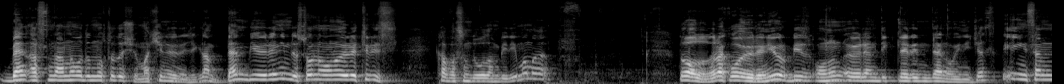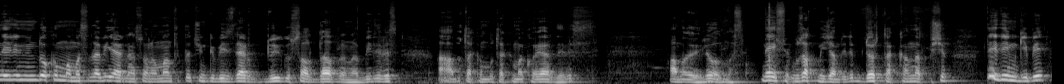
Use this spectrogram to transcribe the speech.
Ben aslında anlamadığım noktada şu. Makine öğrenecek. Lan ben bir öğreneyim de sonra onu öğretiriz. Kafasında olan biriyim ama Doğal olarak o öğreniyor. Biz onun öğrendiklerinden oynayacağız. Bir insanın elinin dokunmaması da bir yerden sonra mantıklı. Çünkü bizler duygusal davranabiliriz. Aa bu takım bu takıma koyar deriz. Ama öyle olmaz. Neyse uzatmayacağım dedim. 4 dakika anlatmışım. Dediğim gibi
